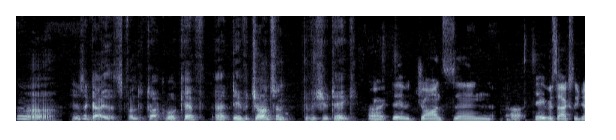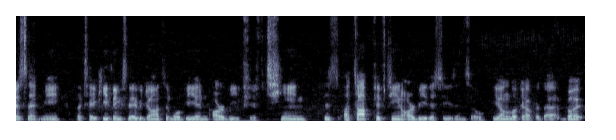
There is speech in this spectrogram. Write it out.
Ah, here's a guy that's fun to talk about, Kev. Uh, David Johnson. Give us your take. All right, David Johnson. Uh, Davis actually just sent me a take. He thinks David Johnson will be an RB 15, this a top 15 RB this season. So be on the lookout for that. But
